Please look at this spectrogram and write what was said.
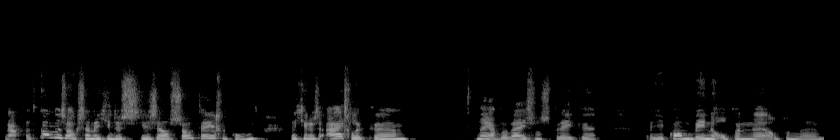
Nou, het kan dus ook zijn dat je dus jezelf zo tegenkomt, dat je dus eigenlijk, uh, nou ja, bij wijze van spreken, je kwam binnen op een, uh, op, een,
